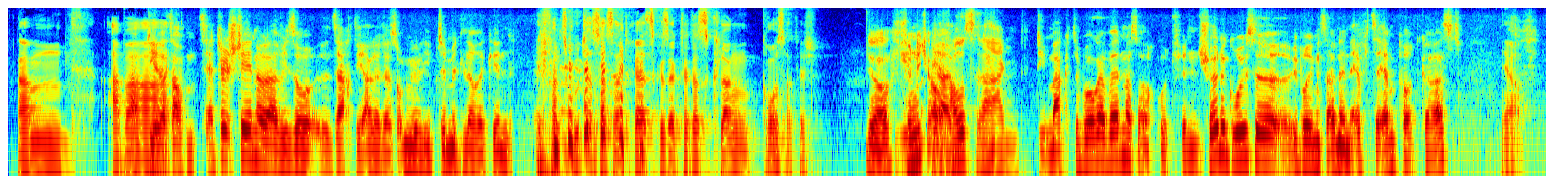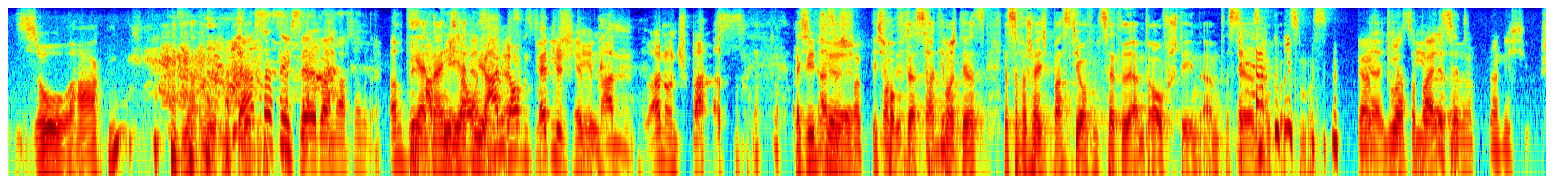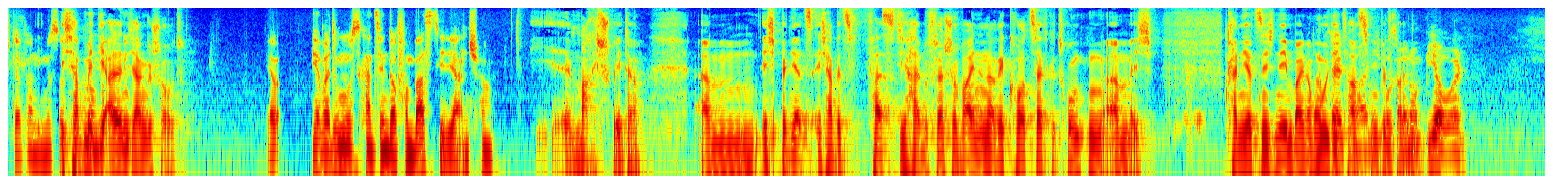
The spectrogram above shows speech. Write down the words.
Ähm, aber Habt ihr das auf dem Zettel stehen oder wieso sagt ihr alle das ungeliebte mittlere Kind? Ich fand es gut, dass das Andreas gesagt hat. Das klang großartig. Ja, finde ich auch. Ja, Ausragend. Die Magdeburger werden das auch gut finden. Schöne Grüße übrigens an den FCM-Podcast. Ja. So, Haken. Ja, du darfst das nicht selber machen. Auch ja, nein, ich habe gar nicht auf dem Zettel stehen, Mann. War nur ein Spaß. Ich, also, ich, ich hoffe, das hat jemand, das, das hat wahrscheinlich Basti auf dem Zettel ähm, draufstehen, ähm, dass der das ankreuzen muss. Ja, ja du hast doch beide Zettel, äh, oder nicht, Stefan? Du ich habe mir die alle nicht angeschaut. Ja, ja aber du musst, kannst ihn doch von Basti dir anschauen. Mache ich später. Ähm, ich bin jetzt, ich habe jetzt fast die halbe Flasche Wein in der Rekordzeit getrunken. Ähm, ich kann jetzt nicht nebenbei noch Multitasking betreiben. Ich muss mir noch ein Bier holen.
